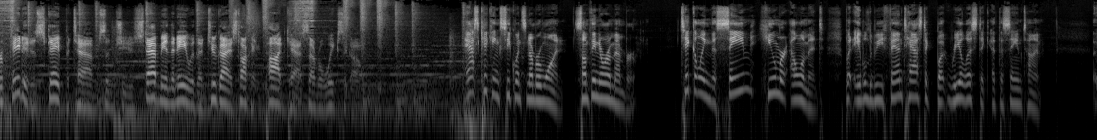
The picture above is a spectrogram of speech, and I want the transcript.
Repeated escape attempts, and she stabbed me in the knee with a Two Guys Talking podcast several weeks ago. Ass kicking sequence number one. Something to remember. Tickling the same humor element, but able to be fantastic but realistic at the same time. Uh,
